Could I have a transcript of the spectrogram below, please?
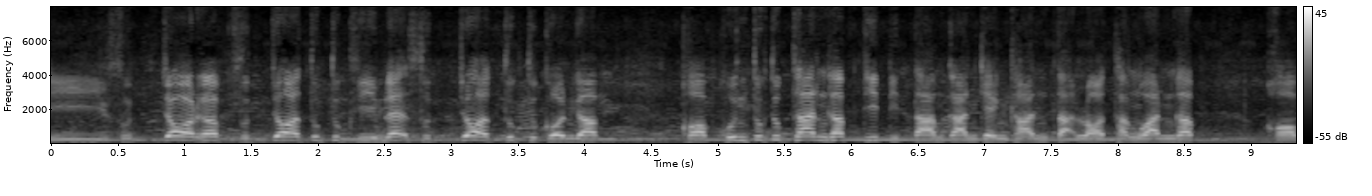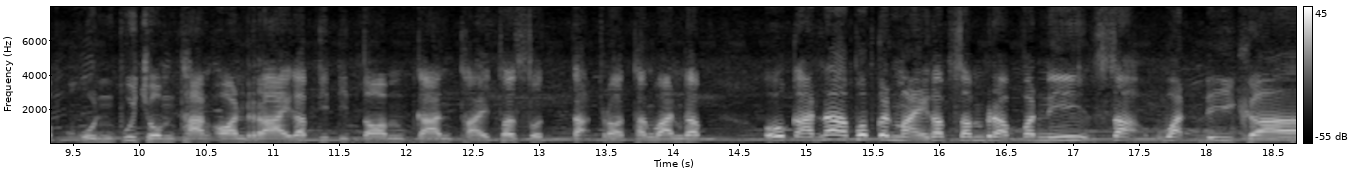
ดีสุดยอดครับ สุดยอดทุกๆทีมและสุดยอดทุกๆคนครับ ขอบคุณทุกๆท่านครับที่ติดตามการแข่งขันตลอดทั้งวันครับ ขอบคุณผู้ชมทางออนไลน์ครับที่ติดตามการถ่ายทอดสดตลอดทั้งวันครับ โอกาสหน้าพบกันใหม่ครับสำหรับวันนี้สวัสดีครั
